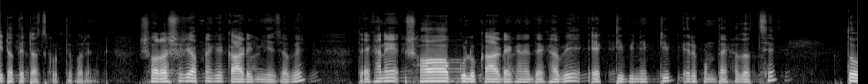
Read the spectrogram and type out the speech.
এটাতে টাচ করতে পারেন। সরাসরি আপনাকে কার্ডে নিয়ে যাবে। তো এখানে সবগুলো কার্ড এখানে দেখাবে অ্যাক্টিভ ইনঅ্যাক্টিভ এরকম দেখা যাচ্ছে। তো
